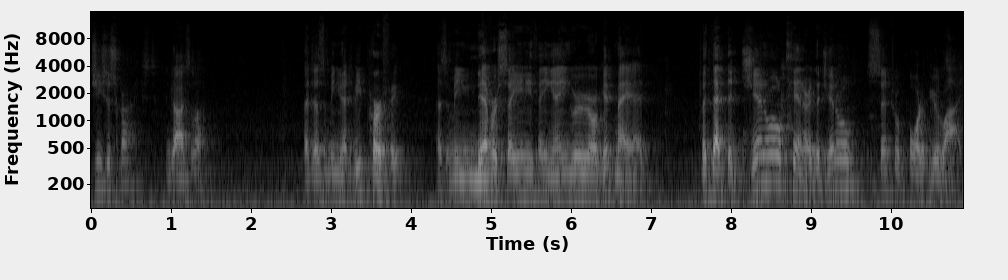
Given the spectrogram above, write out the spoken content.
Jesus Christ and God's love. That doesn't mean you have to be perfect, doesn't mean you never say anything angry or get mad, but that the general tenor, the general central part of your life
